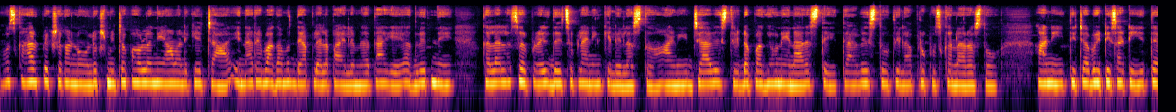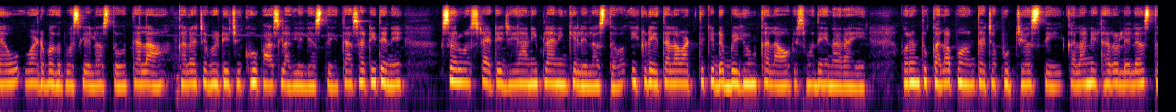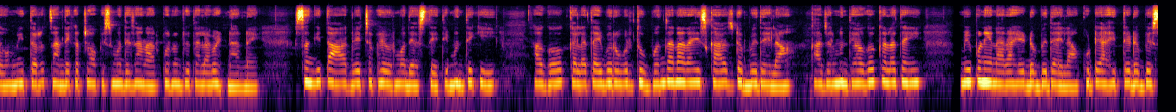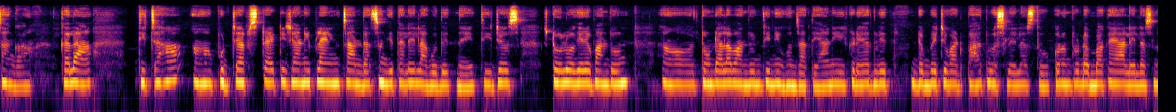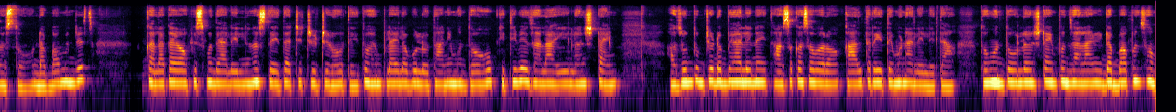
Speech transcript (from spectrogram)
नमस्कार प्रेक्षकांनो लक्ष्मीच्या पावलांनी या मालिकेच्या येणाऱ्या भागामध्ये आपल्याला पाहायला मिळत आहे. अद्वैतने कलाला सरप्राईज द्यायचं प्लॅनिंग केलेलं असतं आणि ज्यावेळेस ती डब्बा घेऊन येणार असते त्यावेळेस तो तिला प्रपोज करणार असतो आणि तिच्या भेटीसाठी त्या वाट बघत बसलेला असतो. त्याला कलाच्या भेटीची खूप आस लागलेली असते. त्यासाठी त्याने सर्व स्ट्रॅटेजी आणि प्लॅनिंग केलेलं असतं. इकडे त्याला वाटतं की डबे घेऊन कला ऑफिसमध्ये येणार आहे. परंतु कला पण त्याच्या पुढची असते. कलाने ठरवलेलं असतं मी तर चांदेकरच्या ऑफिसमध्ये जाणार परंतु त्याला भेटणार नाही. संगीता आदवेच्या फेवरमध्ये असते. ती म्हणते की अगं कलाताईबरोबर तू पण जाणार आहेस का आज डबे द्यायला? काजल म्हणते अगं कलाताई मी पण येणार आहे डबे द्यायला. कुठे आहेत ते डबे सांगा. कला तिच्या हा पुढच्या स्ट्रॅटेजी आणि प्लॅनिंगचा अंदाज संगीताला लागू देत नाही. ती जस्ट स्टोल वगैरे बांधून तोंडाला बांधून ती निघून जाते आणि इकडे अद्वैत डब्याची वाट पाहत बसलेला असतो. परंतु डब्बा काही आलेलाच नसतो. डब्बा म्हणजेच कला काही ऑफिसमध्ये आलेली नसते त्याची चिडचिड होते. तो एम्प्लॉईला बोलवतो आणि म्हणतो हो किती वेळ झाला आहे लंच टाईम अजून तुमचे डबे आले नाहीत. असं कसं बरं? काल तर येते म्हणालेले त्या. तो म्हणतो लंच टाईम पण झाला आणि डब्बा पण संप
